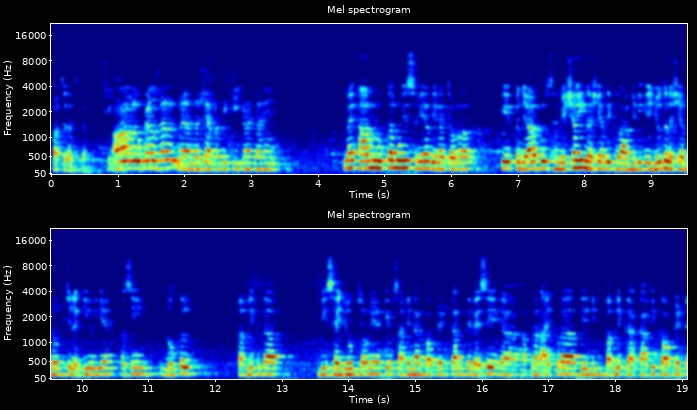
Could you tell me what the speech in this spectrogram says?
ਪਰਚਾ ਦਰਜ ਕਰਦੇ ਆਮ ਲੋਕਾਂ ਨੂੰ ਸਰ ਅਹ ਨਸ਼ਿਆਂ ਪ੍ਰਤੀ ਕੀ ਕਹਿਣਾ ਚਾਹ ਰਹੇ? ਹੋ ਮੈਂ ਆਮ ਲੋਕਾਂ ਨੂੰ ਇਹ ਸੁਨੇਹਾ ਦੇਣਾ ਚਾਹੁੰਦਾ ਕਿ ਪੰਜਾਬ ਪੁਲਿਸ ਹਮੇਸ਼ਾ ਹੀ ਨਸ਼ਿਆਂ ਦੇ ਖਿਲਾਫ ਜਿਹੜੀ ਇਹ ਯੁੱਧ ਨਸ਼ਿਆਂ ਵਿਰੁੱਧ 'ਚ ਲੱਗੀ ਹੋਈ ਹੈ। ਅਸੀਂ ਲੋਕਲ ਪਬਲਿਕ ਦਾ ਵੀ ਸਹਿਯੋਗ ਚਾਹੁੰਦੇ ਹਾਂ ਕਿ ਉਹ ਸਾਡੇ ਨਾਲ ਕੋਆਪਰੇਟ ਕਰਨ ਤੇ ਵੈਸੇ ਆਪਣਾ ਰਾਜਪੁਰਾ ਦੇ ਜਿਹੜੀ ਪਬਲਿਕ ਆ ਕਾਫੀ ਕੋਆਪਰੇਟ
